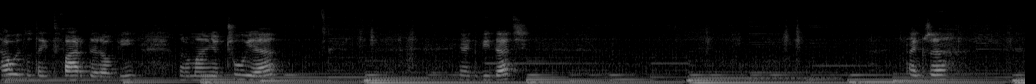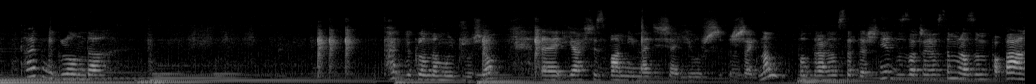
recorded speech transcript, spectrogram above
cały tutaj twardy robi. Normalnie czuję, jak widać. Także tak wygląda tak wygląda mój brzusio. E, Ja się z Wami na dzisiaj już żegnam. Pozdrawiam serdecznie. Do zobaczenia następnym razem. Pa, pa!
